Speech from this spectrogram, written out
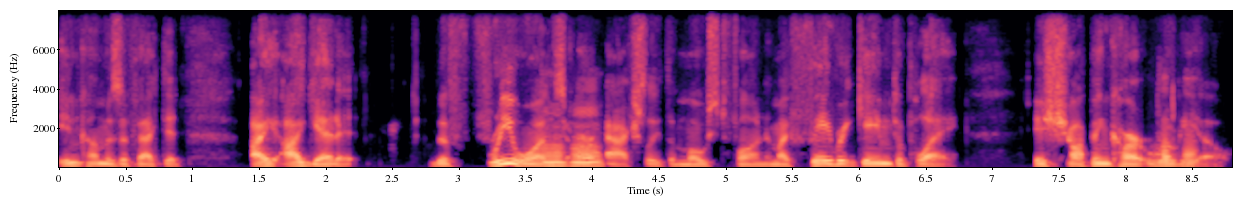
income is affected. I, I get it. The free ones are actually the most fun. And my favorite game to play is shopping cart Okay. rodeo.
